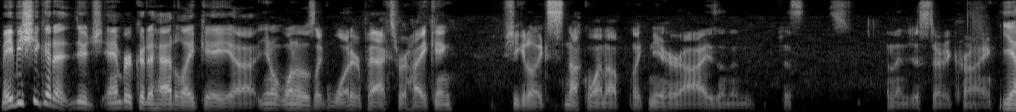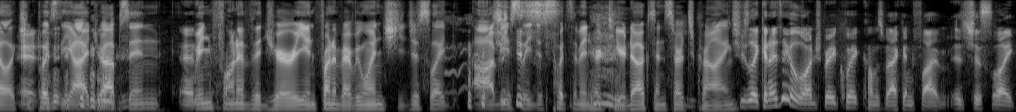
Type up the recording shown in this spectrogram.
Maybe she could have, dude. Amber could have had like a, uh, you know, one of those like water packs for hiking. She could have like snuck one up like near her eyes and then just, and then just started crying. yeah. Like she And- puts the eye drops in And- in front of the jury, in front of everyone. She just like obviously She's- just puts them in her tear ducts and starts crying. She's like, "Can I take a lunch break quick?" Comes back in five. It's just like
